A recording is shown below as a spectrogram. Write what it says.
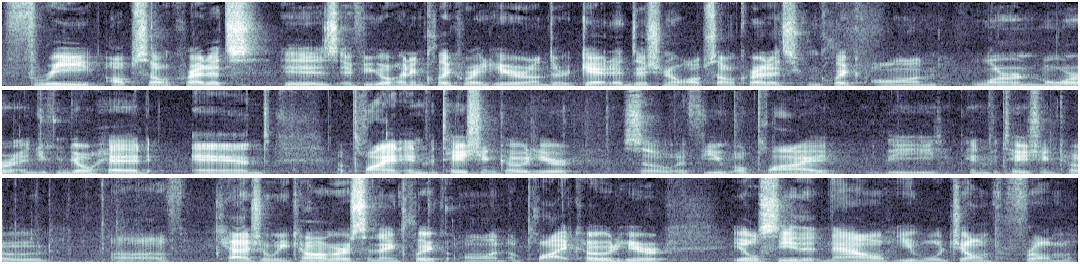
free upsell credits is if you go ahead and click right here under get additional upsell credits, you can click on learn more and you can go ahead and apply an invitation code here. So if you apply the invitation code of casual e-commerce and then click on apply code here you'll see that now you will jump from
